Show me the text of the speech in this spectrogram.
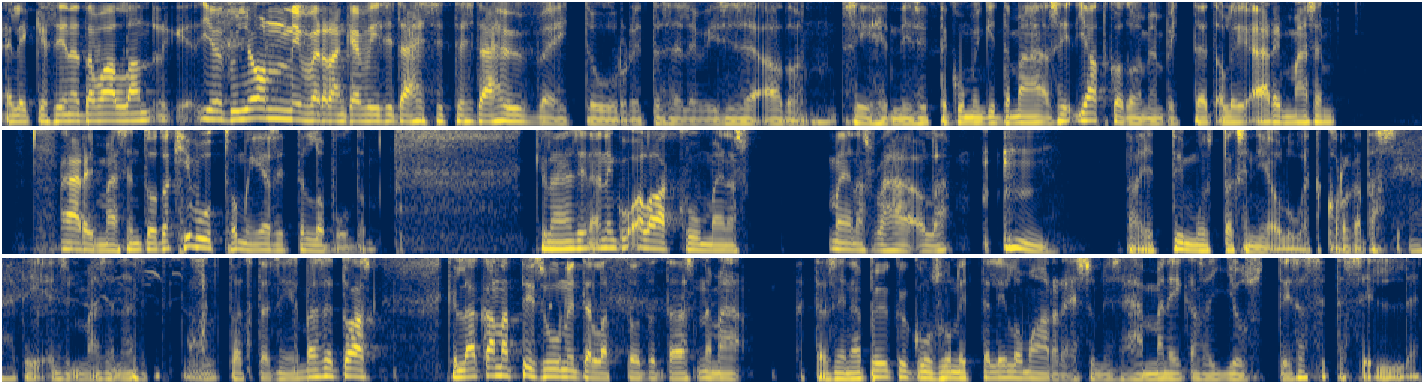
Eli siinä tavallaan joku Jonni verran kävi sitä, sitten sitä hyvveituuri, että se levisi se auto siihen, niin sitten kumminkin tämä jatkotoimenpiteet oli äärimmäisen, äärimmäisen tuota kivuttomia sitten lopulta. Kyllähän siinä niin kuin alakkuun meinas, meinas vähän olla, tai ettiin muistaakseni oluet korkata siinä heti ensimmäisenä sitten, että- että siinä se taas, kyllä kannatti suunnitella tuota taas nämä, että siinä pyykky kun suunnitteli lomareissu, niin sehän meni kanssa justiinsa sitten silleen.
